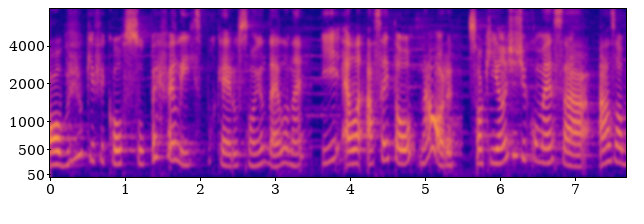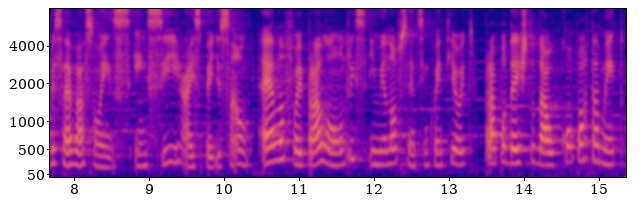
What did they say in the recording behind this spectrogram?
óbvio que ficou super feliz, porque era o sonho dela, né? E ela aceitou na hora. Só que antes de começar as observações em si, a expedição, ela foi para Londres em 1958 para poder estudar o comportamento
